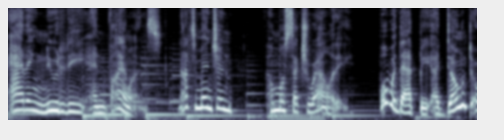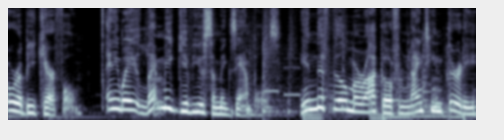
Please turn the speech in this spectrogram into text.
adding nudity and violence, not to mention homosexuality. What would that be, a don't or a be careful? Anyway, let me give you some examples. In the film Morocco from 1930,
